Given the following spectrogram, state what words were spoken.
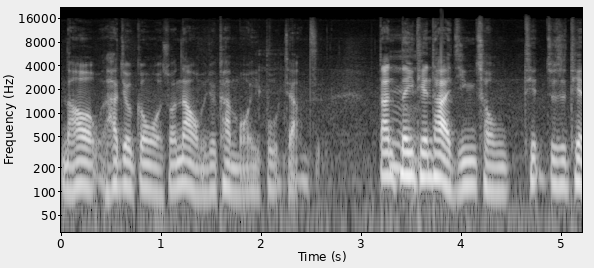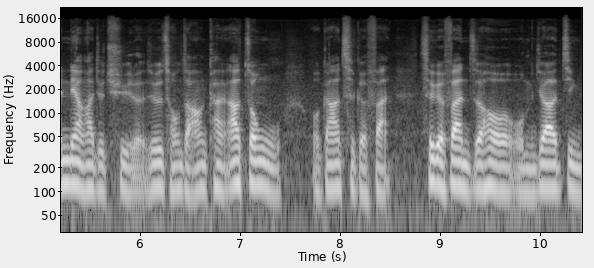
然后他就跟我说，那我们就看某一部这样子。但那一天他已经从天就是天亮他就去了，就是从早上看，然后中午我跟他吃个饭，吃个饭之后我们就要进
